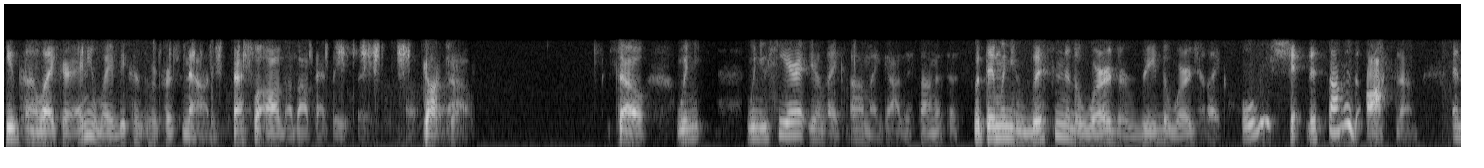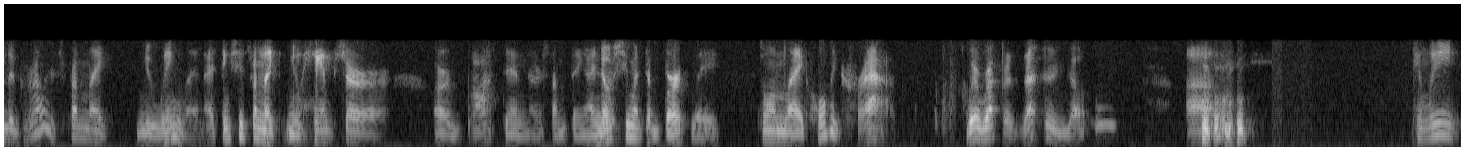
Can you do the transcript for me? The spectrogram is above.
he's going to like her anyway because of her personality. That's what all about that bass is. Gotcha. about. So when when you hear it, you're like, oh my god, this song is so. But then when you listen to the words or read the words, you're like, holy shit, this song is awesome. And the girl is from like New England. I think she's from like New Hampshire or Boston or something. I know she went to Berklee, so I'm like, holy crap, we're representing yo. Um, can we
